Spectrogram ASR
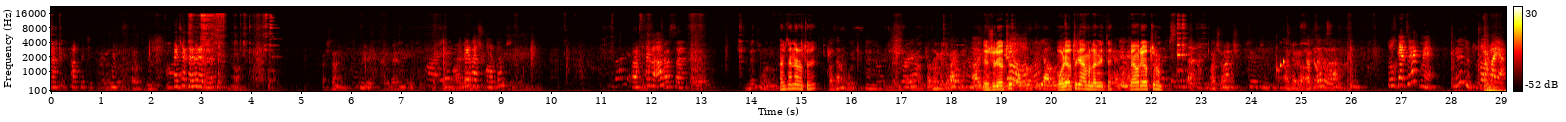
Hah, al peçete. Peçete verelim. Kaç tane? Ver kaşık oradan. Sen de al. Hasan. Ne diyeceğim oğlum? Abi sen nerede oturuyorsun? Kazana mı koyuyorsun? Kazana götü var mı? E, şuraya otur. Yağmurda. Oraya otur Yağmur'la birlikte. Ben oraya otururum. Aç aç. Aç öyle açsana. Tuz getirek mi? Ne dedin tuz? Çorbaya.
